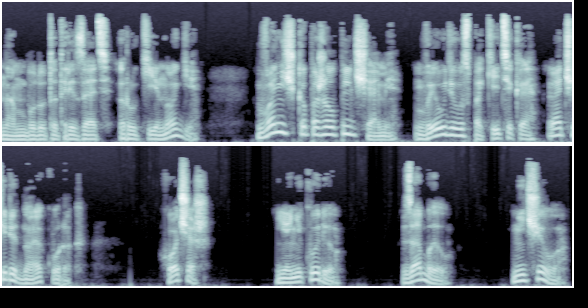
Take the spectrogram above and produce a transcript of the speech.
Нам будут отрезать руки и ноги? Ванечка пожал плечами, выудил из пакетика очередной окурок. Хочешь? Я не курю. Забыл. Ничего.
